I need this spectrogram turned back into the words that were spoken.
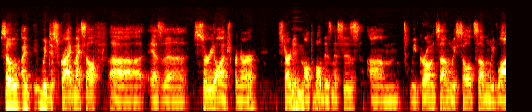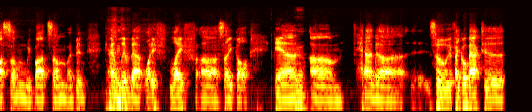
So I would describe myself uh, as a serial entrepreneur. Started Mhm. multiple businesses. Um, we've grown some, we sold some, we've lost some, we bought some. I've been kind of lived that life life uh, cycle, and um, had uh, so if I go back to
